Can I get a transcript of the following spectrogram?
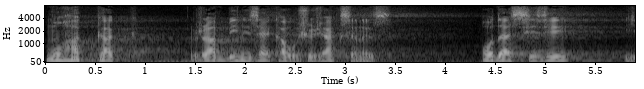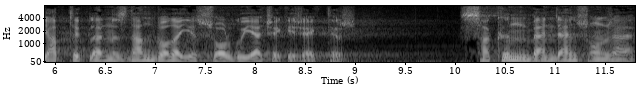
muhakkak Rabbinize kavuşacaksınız. O da sizi yaptıklarınızdan dolayı sorguya çekecektir. Sakın benden sonra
